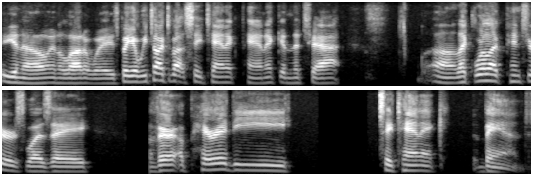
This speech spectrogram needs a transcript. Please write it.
you know in a lot of ways. But yeah we talked about satanic panic in the chat. Uh, like warlock pinchers was a, a very a parody satanic band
